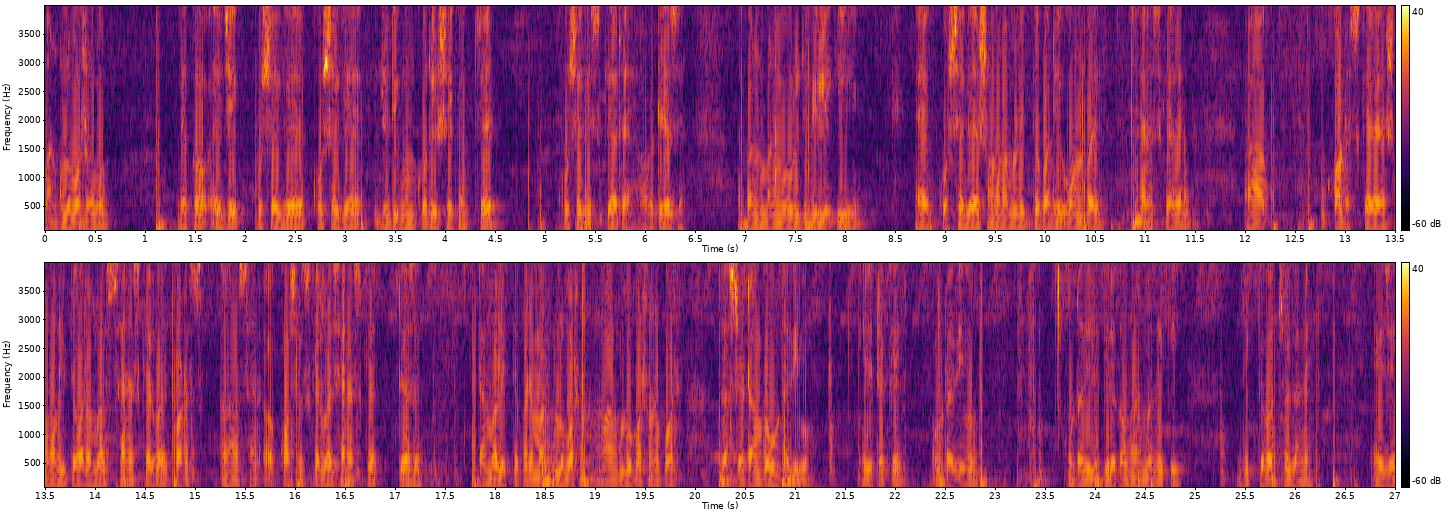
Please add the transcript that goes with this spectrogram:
মানগুলো বসাবো। দেখো, এই যে কোষেকে কোষেকে যদি গুণ করি, সেক্ষেত্রে কোষেক স্কোয়ার হবে, ঠিক আছে? এখন মানগুলো যদি লিখি কোষেকে সমান আমরা লিখতে পারি ওয়ান বাই সাইন স্কোয়ারে কট স্কোয়ারের সমান লিখতে পারি আমরা sine square by cot cos square by sine square ঠিক আছে? এটা আমরা লিখতে পারি, মানগুলো বসানো, মানগুলো বসানোর পর জাস্ট এটা আমরা উল্টা দিব। এটাকে উল্টা দিব। উল্টা দিলে কীরকম হয় আমরা দেখি। দেখতে পাচ্ছ এখানে, এই যে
